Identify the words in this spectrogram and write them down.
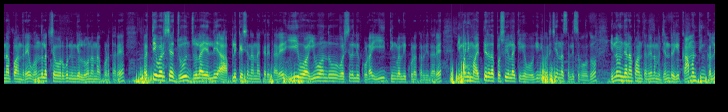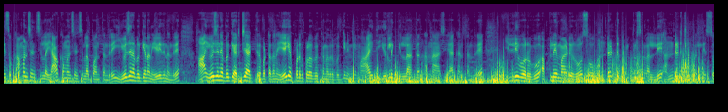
ಏನಪ್ಪ ಅಂದರೆ ಒಂದು ಲಕ್ಷವರೆಗೂ ನಿಮಗೆ ಲೋನನ್ನು ಕೊಡ್ತಾರೆ. ಪ್ರತಿ ವರ್ಷ ಜೂನ್ ಜುಲೈಯಲ್ಲಿ ಆ ಅಪ್ಲಿಕೇಶನನ್ನು ಕರೀತಾರೆ. ಈ ಈ ಒಂದು ವರ್ಷದಲ್ಲಿ ಕೂಡ, ಈ ತಿಂಗಳಲ್ಲಿ ಕೂಡ ಕರೆದಿದ್ದಾರೆ. ನಿಮ್ಮ ನಿಮ್ಮ ಹತ್ತಿರದ ಪಶು ಇಲಾಖೆಗೆ ಹೋಗಿ ನೀವು ಅರ್ಜಿಯನ್ನು ಸಲ್ಲಿಸಬಹುದು. ಇನ್ನೊಂದು ಏನಪ್ಪ ಅಂತಂದರೆ ನಮ್ಮ ಜನರಿಗೆ ಕಾಮನ್ ಥಿಂಕಲ್ಲಿ ಸೊ ಕಾಮನ್ ಸೆನ್ಸ್ ಇಲ್ಲ. ಯಾವ ಕಾಮನ್ ಸೆನ್ಸ್ ಇಲ್ಲಪ್ಪ ಅಂತಂದರೆ ಈ ಯೋಜನೆ ಬಗ್ಗೆ ನಾನು ಹೇಳಿದ್ದೀನಿ ಅಂದರೆ ಆ ಯೋಜನೆ ಬಗ್ಗೆ ಅರ್ಜಿ ಹಾಕ್ತಿರ ಬಟ್ ಅದನ್ನು ಹೇಗೆ ಪಡೆದುಕೊಳ್ಳಬೇಕು ಅನ್ನೋದ್ರ ಬಗ್ಗೆ ನಿಮಗೆ ಮಾಹಿತಿ ಇರಲಿಕ್ಕಿಲ್ಲ ಅಂತ ನನ್ನ ಆಸೆ. ಯಾಕಂತಂದರೆ ಇಲ್ಲಿವರೆಗೂ ಅಪ್ಲೈ ಮಾಡಿರೋ ಸೊ ಹಂಡ್ರೆಡ್ ಪೀಪಲ್ಸ್ಗಳಲ್ಲಿ ಹಂಡ್ರೆಡ್ ಜನರಲ್ಲಿ ಸೊ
